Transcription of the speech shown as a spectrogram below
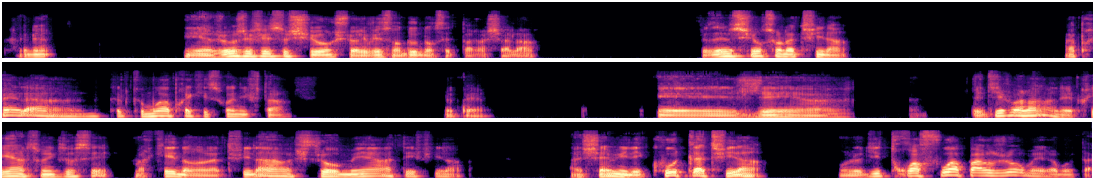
Très bien. Et un jour, j'ai fait ce shiur. Je suis arrivé sans doute dans cette paracha-là. Je faisais le shiur sur la tfila. Après, là, quelques mois après qu'il soit niftar, le père. Et j'ai euh, j'ai dit, voilà, les prières sont exaucées. Marqué dans la tfila, Shomea tefila. Hachem, il écoute la tfila. On le dit trois fois par jour, mais Rabotai.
